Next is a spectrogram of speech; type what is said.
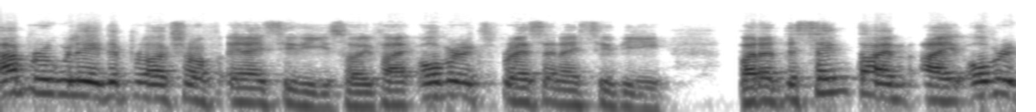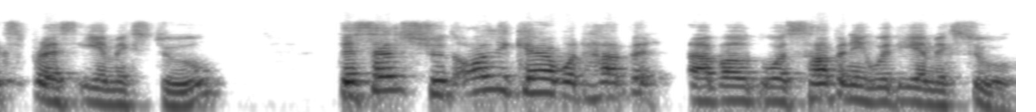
upregulate the production of NICD, so if I overexpress NICD, but at the same time I overexpress EMX2, the cells should only care what happen, about what's happening with EMX2,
